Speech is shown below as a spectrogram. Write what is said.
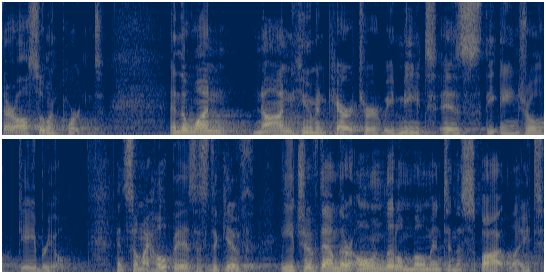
They're also important. And the one non human character we meet is the angel Gabriel. And so my hope is, is to give each of them their own little moment in the spotlight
